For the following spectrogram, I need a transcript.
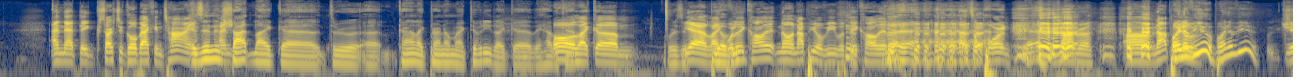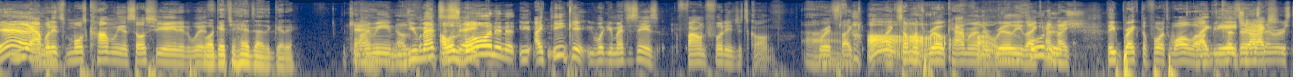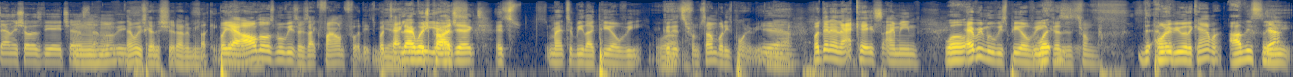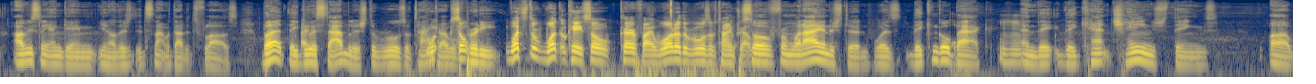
And that they start to go back in time. Isn't it shot like uh, through uh, kind of like Paranormal Activity? Like uh, they have. A Oh, like um, what is it? yeah, like what do they call it? No, not POV, but they call it. Uh, that's a porn genre. Um, not Point of view. Point of view. Yeah. Yeah, but it's most commonly associated with. Well, get your heads out of the gutter. I mean, I was, you meant to I was say. born in it. you- I think it, what you meant to say is found footage. It's called where it's Ah. like like someone's real camera and they're really like and like they break the fourth wall up like because VHS. they're not actually. Remember Stanley showed us VHS that Mhm. movie. That movie scared the shit out of me. Fucking But yeah, all those movies there's like found footage. But Yeah. technically, Blair Witch yes, Project. it's meant to be like POV because Well- it's from somebody's point of view. Yeah. Yeah. But then in that case, I mean, Well, every movie's POV what- because it's from the, I point mean, of view of the camera. Obviously, Yeah. obviously, Endgame. You know, there's it's not without its flaws, but they do establish the rules of time Wh- travel so- pretty. What's the what? Okay, so clarify. What are the rules of time travel? So from what I understood was they can go back Mhm. and they they can't change things uh,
